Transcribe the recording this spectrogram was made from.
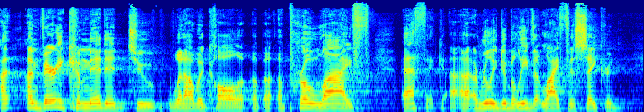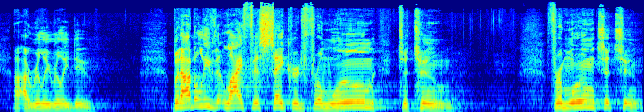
I, am very committed to what I would call a, a, a pro life ethic. I, I really do believe that life is sacred. I really, really do. But I believe that life is sacred from womb to tomb. From womb to tomb.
